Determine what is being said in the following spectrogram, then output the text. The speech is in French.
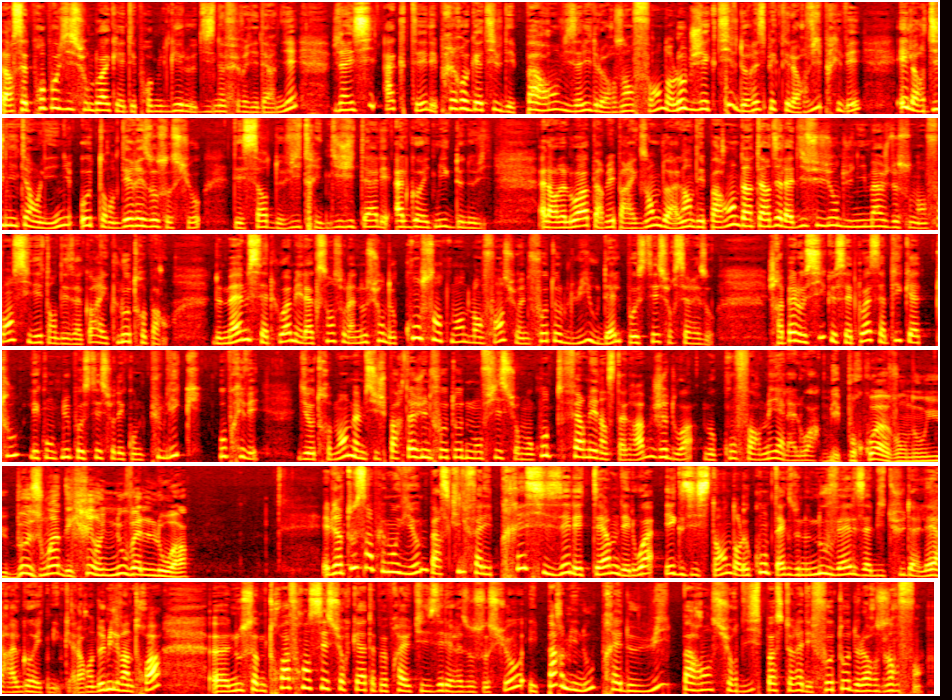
Alors cette proposition de loi qui a été promulguée le 19 février dernier vient ici acter les prérogatives des parents vis-à-vis de leurs enfants dans l'objectif de respecter leur vie privée et leur dignité en ligne, autant des réseaux sociaux, des sortes de vitrines digitales et algorithmiques de nos vies. Alors la loi permet par exemple à l'un des parents d'interdire la diffusion d'une image de son enfant s'il est en désaccord avec l'autre parent. De même, cette loi met l'accent sur la notion de consentement de l'enfant sur une photo de lui ou d'elle postée sur ses réseaux. Je rappelle aussi que cette loi s'applique à tous les contenus postés sur des comptes publics ou privés. Dit autrement, même si je partage une photo de mon fils sur mon compte fermé d'Instagram, je dois me conformer à la loi. Mais pourquoi avons-nous eu besoin d'écrire une nouvelle loi? Eh bien, tout simplement, Guillaume, parce qu'il fallait préciser les termes des lois existantes dans le contexte de nos nouvelles habitudes à l'ère algorithmique. Alors, en 2023, euh, nous sommes 3 Français sur 4 à peu près à utiliser les réseaux sociaux, et parmi nous, près de 8 parents sur 10 posteraient des photos de leurs enfants.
